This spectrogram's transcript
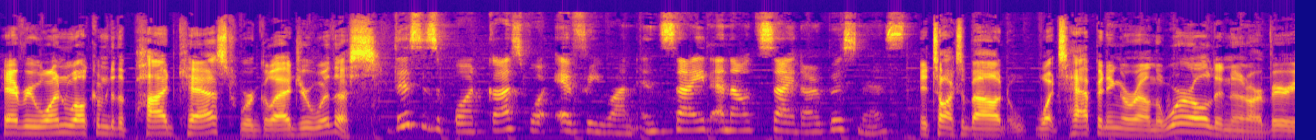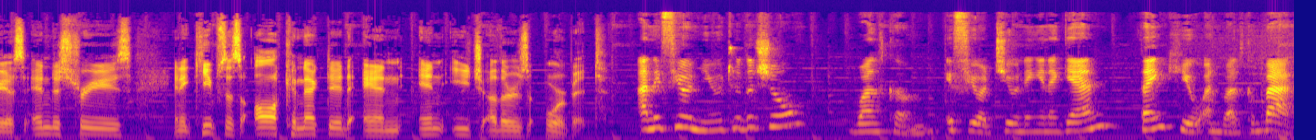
Hey everyone, welcome to the podcast. We're glad you're with us. This is a podcast for everyone inside and outside our business. It talks about what's happening around the world and in our various industries, and it keeps us all connected and in each other's orbit. And if you're new to the show, welcome. If you're tuning in again, thank you and welcome back.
